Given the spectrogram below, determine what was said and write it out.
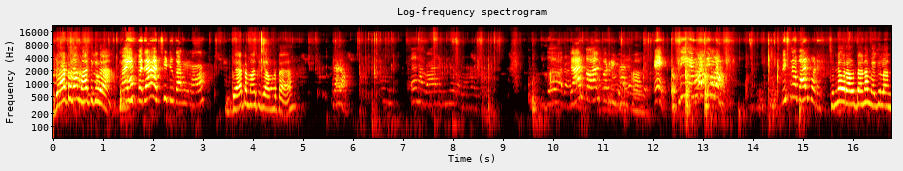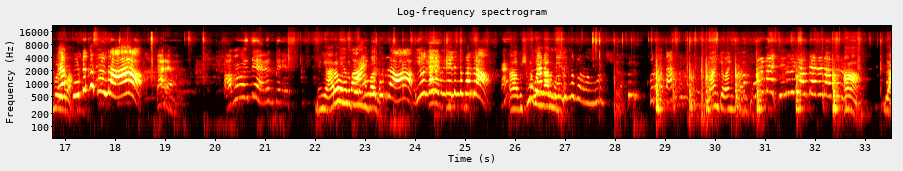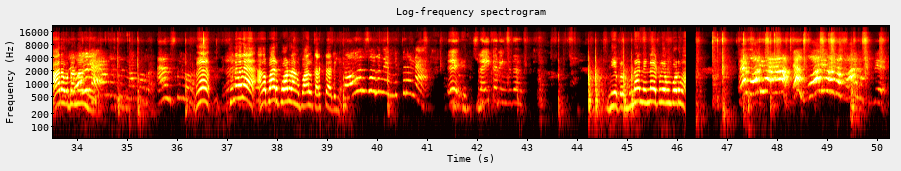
பேட்டை தான் மாற்றிக்குவேன் இப்பதான் அடிச்சிட்டு இருக்காங்கம்மா. பேட்டை மாற்றிக்க அவன்கிட்ட யார் கால் பண்றீங்க ஆ. ஏய் நீ எங்க இருக்கீங்க விஷ்ணு பால் போடு. சின்னவர் அவுட்டானா மெகிலான்னு போயிடுவான் குடுக்க சொல்றா. யாரு? வந்து ஆ விஷ்ணு கொஞ்ச நேரம் கொடுங்க வாங்கிக்க வாங்கிக்க வாங்கிக்க. ஆ யாரை விட்டானாலும் நீ? மே சின்னவரே அங்கே பாரு போடுறாங்க பால் கரெக்டாக அடிங்க. நீ அப்புறம் முன்னாடி நின்னா எப்படி அவன் போடுவான்?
